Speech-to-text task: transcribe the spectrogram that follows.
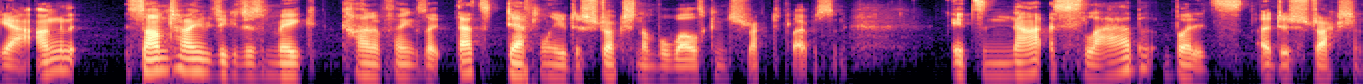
Yeah, I'm going to sometimes you could just make kind of things like that's definitely a destruction of a well constructed weapon. It's not a slab, but it's a destruction.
